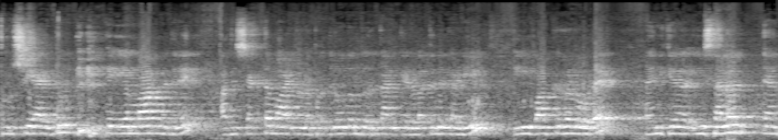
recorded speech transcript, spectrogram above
തീർച്ചയായിട്ടും എ എം ആറിനെതിരെ അതിശക്തമായിട്ടുള്ള പ്രതിരോധം തീർക്കാൻ കേരളത്തിന് കഴിയും. ഈ വാക്കുകളോടെ എനിക്ക് ഈ സ്ഥലം ഞാൻ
